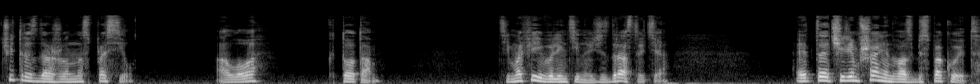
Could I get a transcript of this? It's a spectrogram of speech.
чуть раздраженно спросил. «Алло? Кто там?» «Тимофей Валентинович, здравствуйте. Это Черемшанин вас беспокоит.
